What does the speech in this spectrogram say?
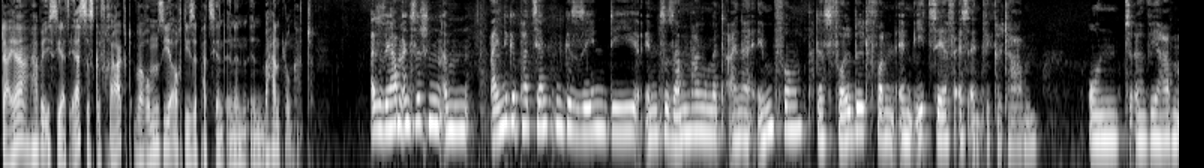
Daher habe ich sie als erstes gefragt, warum sie auch diese PatientInnen in Behandlung hat. Also wir haben inzwischen ähm, einige Patienten gesehen, die im Zusammenhang mit einer Impfung das Vollbild von ME-CFS entwickelt haben. Und äh, wir haben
